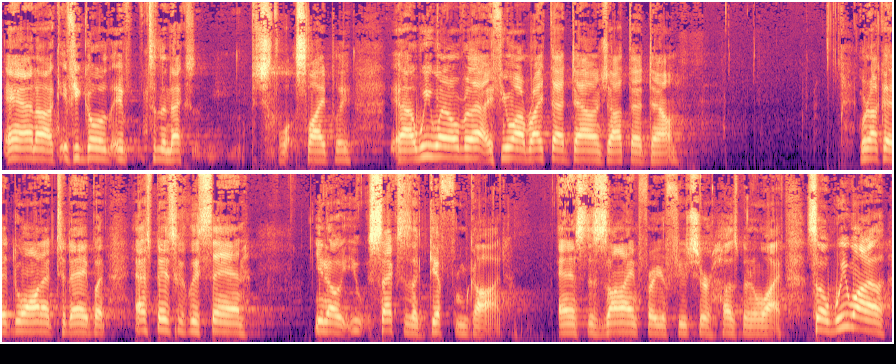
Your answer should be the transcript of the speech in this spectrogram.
And uh, if you go if, to the next slide, please. Uh, we went over that. If you want to write that down jot that down. We're not going to do on it today, but that's basically saying, you know, you, sex is a gift from God, and it's designed for your future husband and wife. So we want to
